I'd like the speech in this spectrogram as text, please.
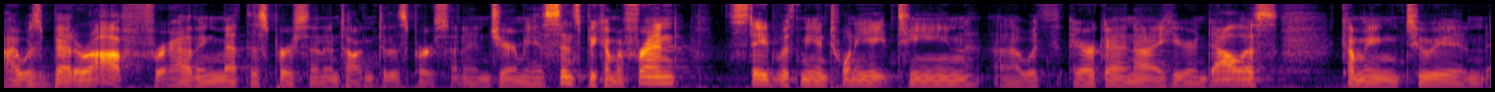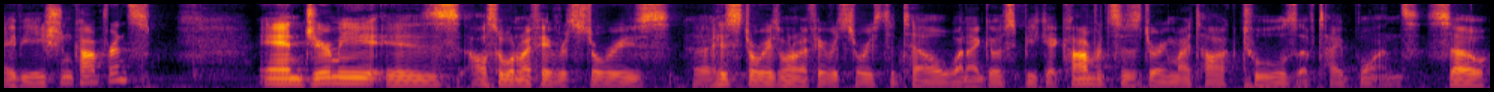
I was better off for having met this person and talking to this person. And Jeremy has since become a friend, stayed with me in 2018 uh, with Erica and I here in Dallas, coming to an aviation conference. And Jeremy is also one of my favorite stories. Uh, his story is one of my favorite stories to tell when I go speak at conferences during my talk, Tools of Type 1s. So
